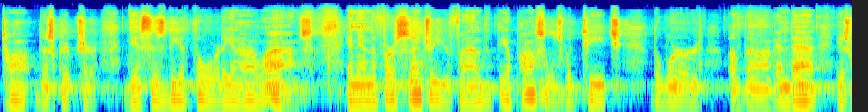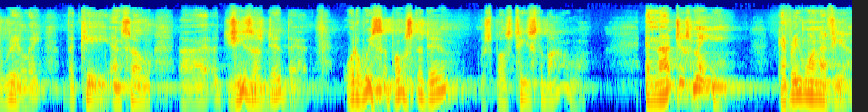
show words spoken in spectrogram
taught the scripture. This is the authority in our lives. And in the first century, you find that the apostles would teach the word of God. And that is really the key. And so uh, Jesus did that. What are we supposed to do? We're supposed to teach the Bible. And not just me, every one of you,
